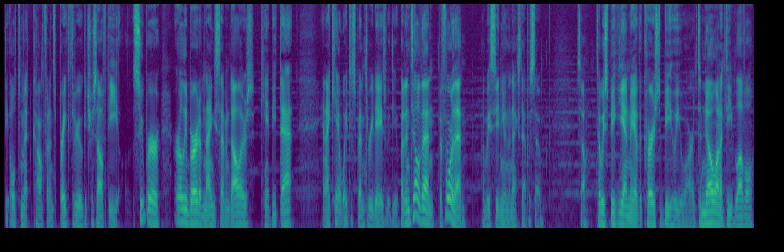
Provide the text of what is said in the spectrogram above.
the Ultimate Confidence Breakthrough. Get yourself the super early bird of $97. Can't beat that. And I can't wait to spend three days with you. But until then, before then, I'll be seeing you in the next episode. So, till we speak again, may you have the courage to be who you are and to know on a deep level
